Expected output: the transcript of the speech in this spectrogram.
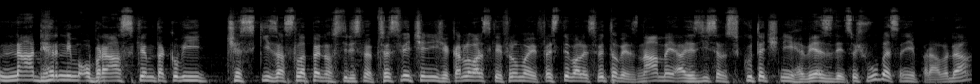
nádherným obrázkem takový český zaslepenosti, kdy jsme přesvědčeni, že Karlovarský filmový festival je světově známý a jezdí sem skutečný hvězdy, což vůbec není pravda.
